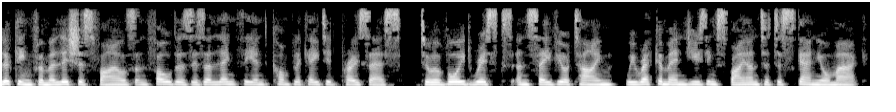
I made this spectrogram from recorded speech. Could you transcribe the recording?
Looking for malicious files and folders is a lengthy and complicated process. To avoid risks and save your time, we recommend using SpyHunter to scan your Mac.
